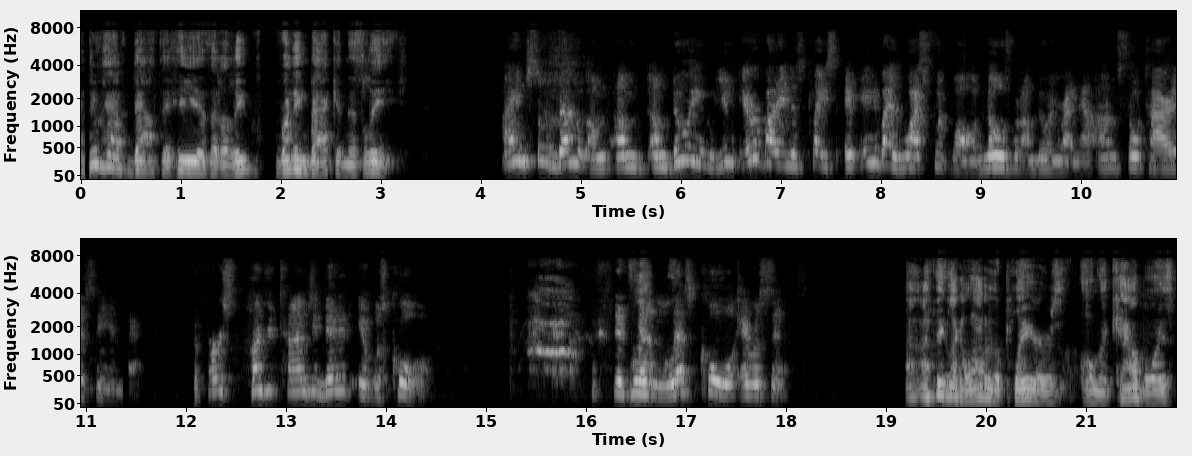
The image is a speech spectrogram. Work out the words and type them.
I do have doubt that he is an elite running back in this league. I am so done. with- I'm I'm I'm doing. You, everybody in this place, if anybody who's watched football knows what I'm doing right now. I'm so tired of seeing that. The first hundred times he did it, it was cool. it's Well- gotten less cool ever since. I, think, like a lot of the players on the Cowboys,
